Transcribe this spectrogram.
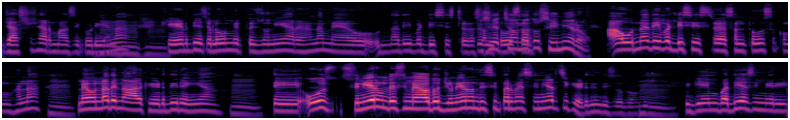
ਜਸ ਸ਼ਰਮਾ ਸੀ ਕੁੜੀ ਹਨਾ। ਖੇਡਦੀ ਹੈ ਚਲੋ ਉਹ ਮੇਰੇ ਤੋਂ ਜੂਨੀਅਰ ਹੈ ਹਨਾ? ਮੈਂ ਉਹ- ਉਹਨਾਂ ਦੀ ਵੱਡੀ ਸਿਸਟਰ ਤੁਸੀਂ ਅੱਛਾ ਉਹਨਾਂ ਸੰਤੋਸ਼ ਤੋਂ ਸੀਨੀਅਰ ਹੋ? ਆ ਉਹਨਾਂ ਦੀ ਵੱਡੀ ਸਿਸਟਰ ਸੰਤੋਸ਼ ਕੁਮ ਹਨਾ? ਹੂੰ। ਮੈਂ ਉਹਨਾਂ ਦੇ ਨਾਲ ਖੇਡਦੀ ਰਹੀ ਆ। ਹੂੰ। ਤੇ ਉਹ ਸੀਨੀਅਰ ਹੁੰਦੇ ਸੀ ਮੈਂ ਉਦੋਂ ਜੂਨੀਅਰ ਹੁੰਦੀ ਸੀ ਪਰ ਮੈਂ ਸੀਨੀਅਰ ਚ ਹੀ ਖੇਡਦੀ ਹੁੰਦੀ ਸੀ ਉਦੋਂ ਵੀ। ਗੇਮ ਵਧੀਆ ਸੀ ਮੇਰੀ।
